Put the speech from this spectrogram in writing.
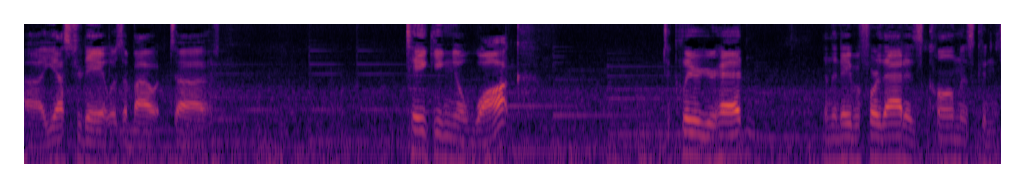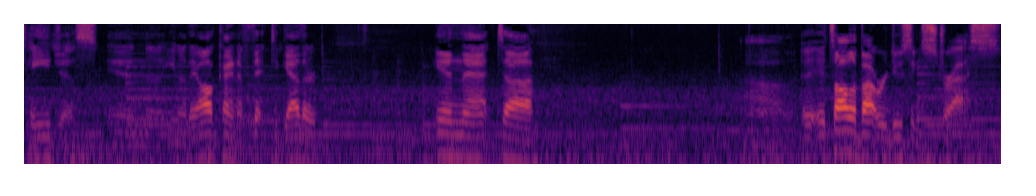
Uh, yesterday it was about uh, taking a walk to clear your head, and the day before that is calm is contagious, and uh, you know they all kind of fit together in that uh, it's all about reducing stress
